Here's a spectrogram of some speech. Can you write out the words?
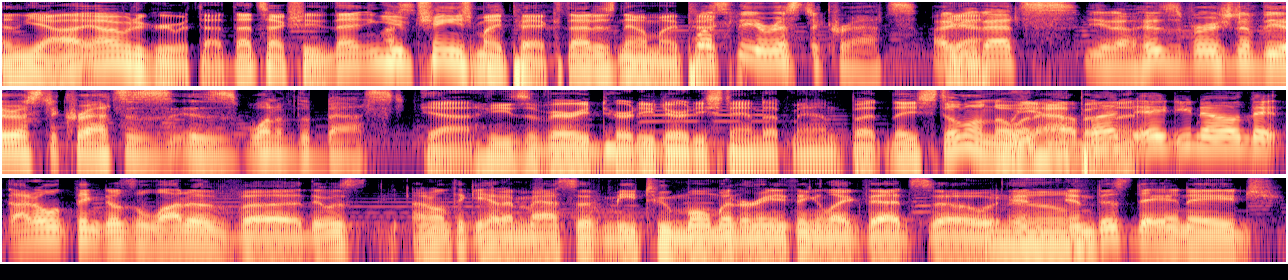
and yeah, I, I would agree with that. That's actually that you've changed my pick. That is now my pick. Plus the aristocrats. I Yeah. mean, that's you know his version of the aristocrats is is one of the best. yeah, he's a very dirty, dirty stand-up man. But they still don't know what yeah, happened. But it, you know that I don't think there was a lot of uh, there was. I don't think he had a massive Me Too moment or anything like that. So No. in, in this day and age,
